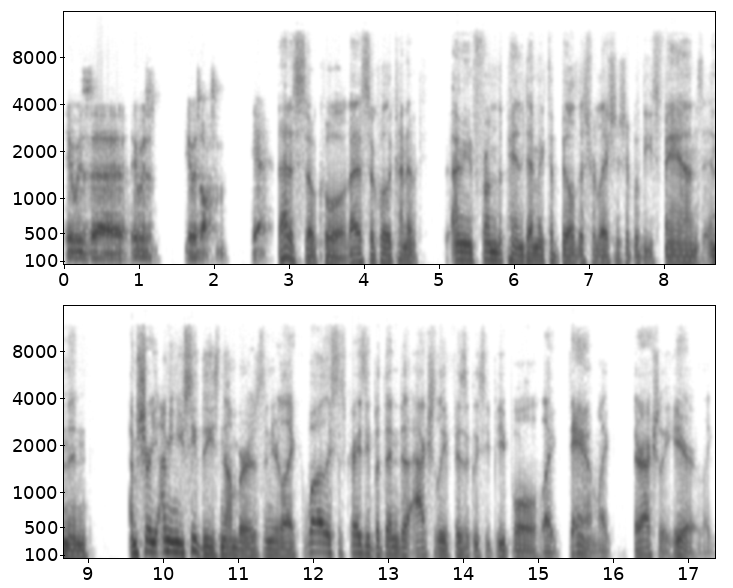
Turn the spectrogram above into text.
it was, uh, it was, it was awesome. Yeah. That is so cool. That is so cool to kind of, I mean, from the pandemic to build this relationship with these fans. And then I'm sure, you, I mean, you see these numbers and you're like, well this is crazy. But then to actually physically see people like, damn, like they're actually here. Like,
